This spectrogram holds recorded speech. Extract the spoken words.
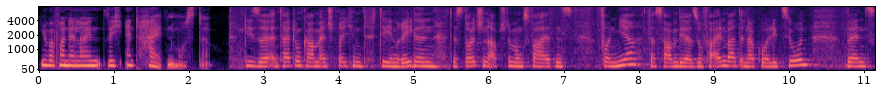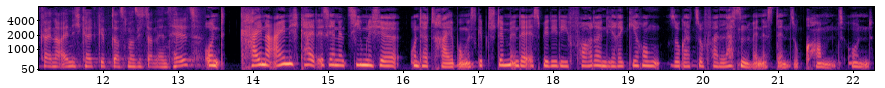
über von der Leyen sich enthalten musste. Diese Enthaltung kam entsprechend den Regeln des deutschen Abstimmungsverhaltens von mir. Das haben wir so vereinbart in der Koalition. Wenn es keine Einigkeit gibt, dass man sich dann enthält. Und keine Einigkeit ist ja eine ziemliche Untertreibung. Es gibt Stimmen in der SPD, die fordern, die Regierung sogar zu verlassen, wenn es denn so kommt. Und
